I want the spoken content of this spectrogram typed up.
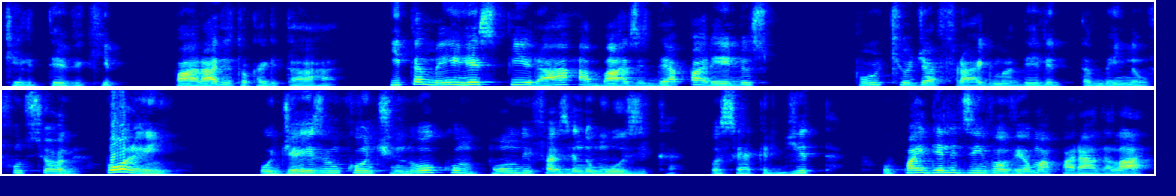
que ele teve que parar de tocar guitarra e também respirar à base de aparelhos, porque o diafragma dele também não funciona. Porém, o Jason continuou compondo e fazendo música. Você acredita? O pai dele desenvolveu uma parada lá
